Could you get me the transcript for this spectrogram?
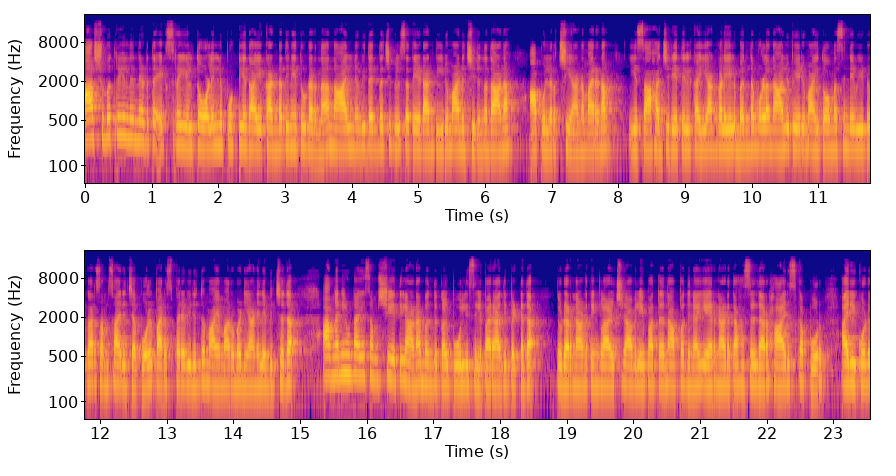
ആശുപത്രിയിൽ നിന്നെടുത്ത എക്സ്റേയിൽ തോളിൽ പൊട്ടിയതായി കണ്ടതിനെ തുടർന്ന് നാലിന് വിദഗ്ധ ചികിത്സ തേടാൻ തീരുമാനിച്ചിരുന്നതാണ് ആ പുലർച്ചെയാണ് മരണം. ഈ സാഹചര്യത്തിൽ കയ്യാങ്കളിയിൽ ബന്ധമുള്ള നാലുപേരുമായി തോമസിന്റെ വീട്ടുകാർ സംസാരിച്ചപ്പോൾ പരസ്പര വിരുദ്ധമായ മറുപടിയാണ് ലഭിച്ചത്. അങ്ങനെയുണ്ടായ സംശയത്തിലാണ് ബന്ധുക്കൾ പോലീസിൽ പരാതിപ്പെട്ടത്. തുടർന്നാണ് തിങ്കളാഴ്ച രാവിലെ പത്ത് നാൽപ്പതിന് Eranad tahsildar Haris Kapoor Areekode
